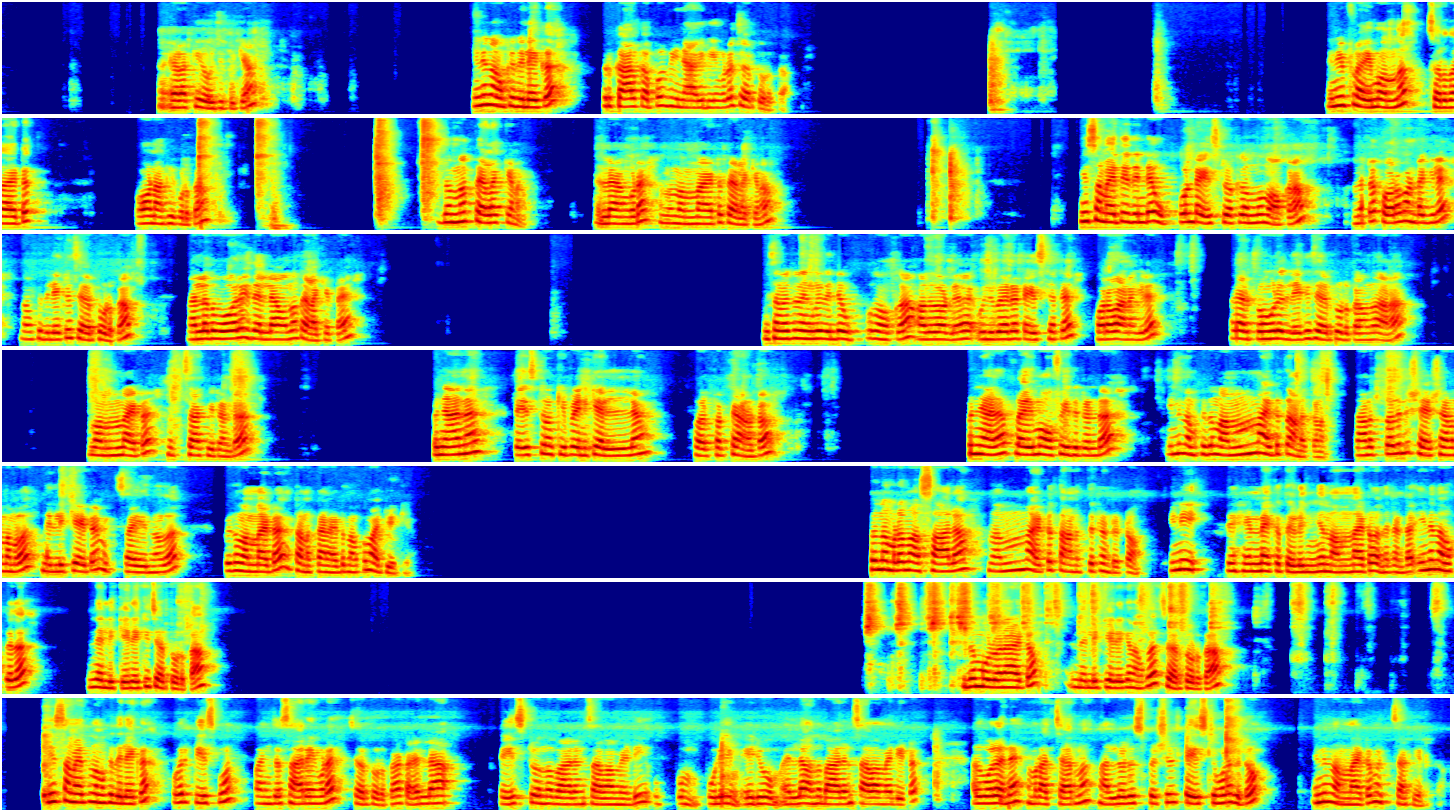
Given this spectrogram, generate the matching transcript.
ഇളക്കി യോജിപ്പിക്കാം. ഇനി നമുക്കിതിലേക്ക് ഒരു കാൽ കപ്പ് വിനാഗിരിയും കൂടെ ചേർത്ത് കൊടുക്കാം. ഇനി ഫ്ലെയിം ഒന്ന് ചെറുതായിട്ട് ഓണാക്കി കൊടുക്കാം. ഇതൊന്ന് തിളയ്ക്കണം. എല്ലാം കൂടെ ഒന്ന് നന്നായിട്ട് തിളയ്ക്കണം. ഈ സമയത്ത് ഇതിന്റെ ഉപ്പും ടേസ്റ്റും ഒക്കെ ഒന്ന് നോക്കണം. എന്നിട്ട് കുറവുണ്ടെങ്കിൽ നമുക്ക് ഇതിലേക്ക് ചേർത്ത് കൊടുക്കാം. നല്ലതുപോലെ ഇതെല്ലാം ഒന്ന് തിളക്കട്ടെ. ഈ സമയത്ത് നിങ്ങൾ ഇതിന്റെ ഉപ്പ് നോക്കുക. അതുപോലെ ഉലുവയുടെ ടേസ്റ്റ് ഒക്കെ കുറവാണെങ്കിൽ ഒരല്പം കൂടി ഇതിലേക്ക് ചേർത്ത് കൊടുക്കാവുന്നതാണ്. നന്നായിട്ട് മിക്സ് ആക്കിയിട്ടുണ്ട്. അപ്പൊ ഞാൻ ടേസ്റ്റ് നോക്കിയപ്പോൾ എനിക്കെല്ലാം പെർഫെക്റ്റ് ആണ് കേട്ടോ അപ്പൊ ഞാൻ ഫ്ലെയിം ഓഫ് ചെയ്തിട്ടുണ്ട്. ഇനി നമുക്കിത് നന്നായിട്ട് തണുക്കണം. തണുത്തതിന് ശേഷമാണ് നമ്മൾ നെല്ലിക്കയായിട്ട് മിക്സ് ചെയ്യുന്നത്. ഇത് നന്നായിട്ട് തണുക്കാനായിട്ട് നമുക്ക് മാറ്റി വയ്ക്കാം ഇപ്പൊ നമ്മുടെ മസാല നന്നായിട്ട് തണുത്തിട്ടുണ്ട് കേട്ടോ ഇനി എണ്ണയൊക്കെ തെളിഞ്ഞ് നന്നായിട്ട് വന്നിട്ടുണ്ട്. ഇനി നമുക്കിത് നെല്ലിക്കയിലേക്ക് ചേർത്ത് കൊടുക്കാം. ഇത് മുഴുവനായിട്ടും നെല്ലിക്കയിലേക്ക് നമുക്ക് ചേർത്ത് കൊടുക്കാം. ഈ സമയത്ത് നമുക്ക് ഇതിലേക്ക് ഒരു ടീസ്പൂൺ പഞ്ചസാരയും കൂടെ ചേർത്ത് കൊടുക്കാം കേട്ടോ. എല്ലാ ടേസ്റ്റും ഒന്ന് ബാലൻസ് ആവാൻ വേണ്ടി ഉപ്പും പുളിയും എരിവും എല്ലാം ഒന്ന് ബാലൻസ് ആവാൻ വേണ്ടിയിട്ട് അതുപോലെ തന്നെ നമ്മുടെ അച്ചാറിന് നല്ലൊരു സ്പെഷ്യൽ ടേസ്റ്റും കൂടെ കിട്ടും. ഇനി നന്നായിട്ട് മിക്സ് ആക്കി എടുക്കാം.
